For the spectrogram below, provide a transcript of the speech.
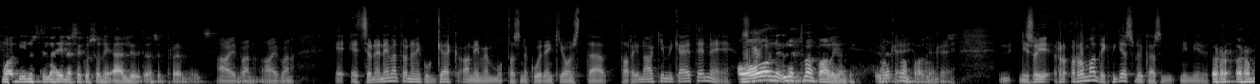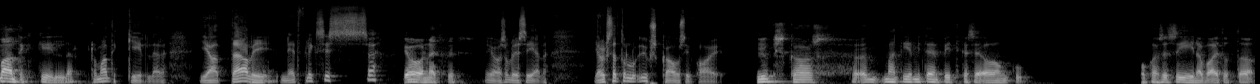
Mua kiinnosti lähinnä se, kun se on niin älytön se premissi. Aivan, aivan. Et, se on enemmän tämmöinen niin gag-anime, mutta siinä kuitenkin on sitä tarinaakin, mikä etenee. On, yllättävän paljonkin. Yllättävän okay, paljon. Okay. Niin se oli Romantic, mikä se oli se nimi nyt? R- Romantic Killer. Romantic Killer. Ja tämä oli Netflixissä? Joo, Netflix. Joo, se oli siellä. Ja oliko se tullut yksi kausi vai? Yksi kausi. Mä en tiedä, miten pitkä se on, kun Onko se siinä vai tota,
